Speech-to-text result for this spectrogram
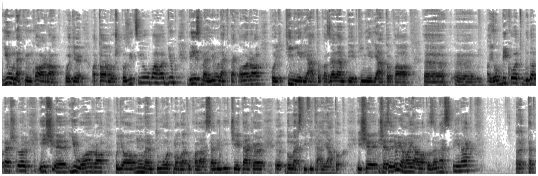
jó nekünk arra, hogy a tarlós pozícióba hagyjuk, részben jó nektek arra, hogy kinyírjátok az LMP-t, kinyírjátok a, a Jobbikot Budapestről, és jó arra, hogy a Momentumot magatok alá szelidítsétek, domestifikáljátok. És, és ez egy olyan ajánlat az MSZP-nek, tehát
